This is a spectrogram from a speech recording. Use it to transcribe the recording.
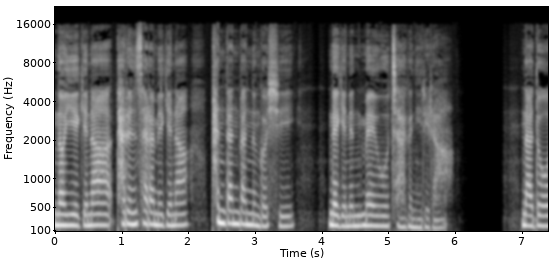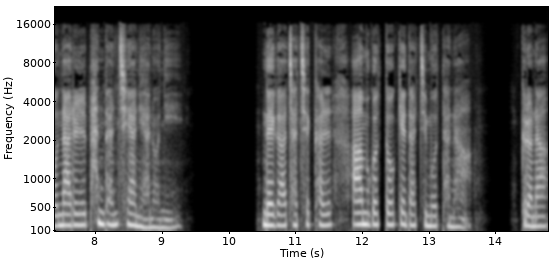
너희에게나 다른 사람에게나 판단받는 것이 내게는 매우 작은 일이라. 나도 나를 판단치 아니하노니 내가 자책할 아무것도 깨닫지 못하나 그러나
